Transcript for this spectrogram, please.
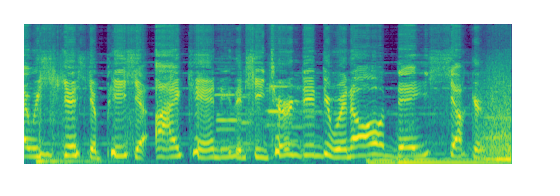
I was just a piece of eye candy that she turned into an all-day sucker.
